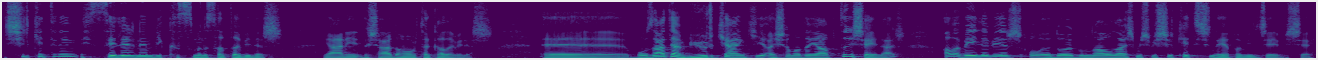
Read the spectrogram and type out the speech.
şirketinin hisselerinin bir kısmını satabilir. Yani dışarıdan ortak alabilir. Ee, bu zaten büyürkenki aşamada yaptığı şeyler ama belli bir o doygunluğa ulaşmış bir şirket için de yapabileceği bir şey.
